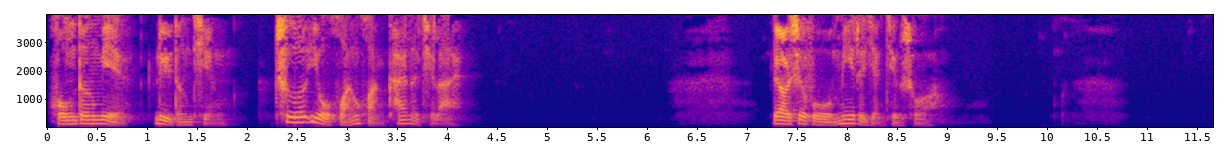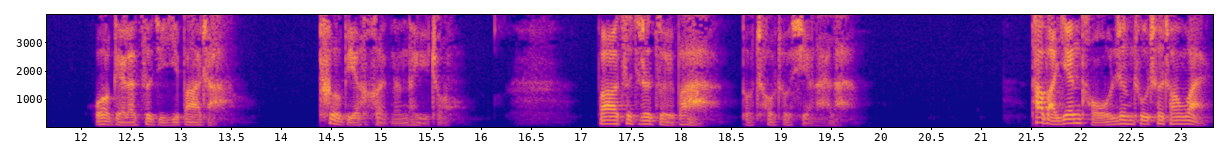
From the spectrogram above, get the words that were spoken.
红灯灭，绿灯停，车又缓缓开了起来。廖师傅眯着眼睛说：“我给了自己一巴掌，特别狠的那一种，把自己的嘴巴都抽出血来了。”他把烟头扔出车窗外。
